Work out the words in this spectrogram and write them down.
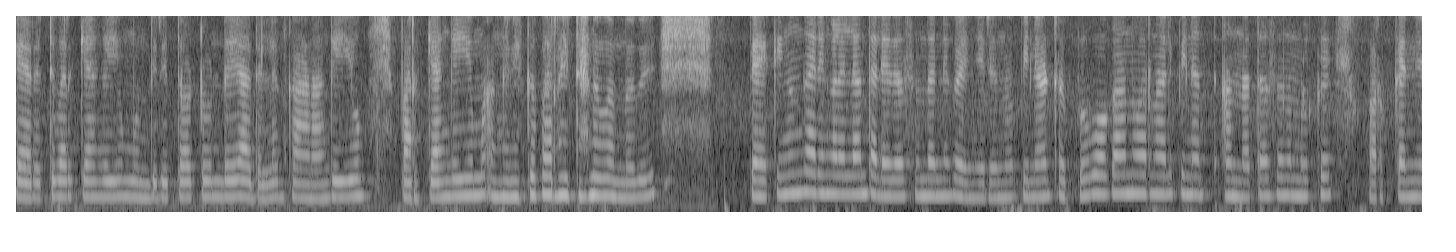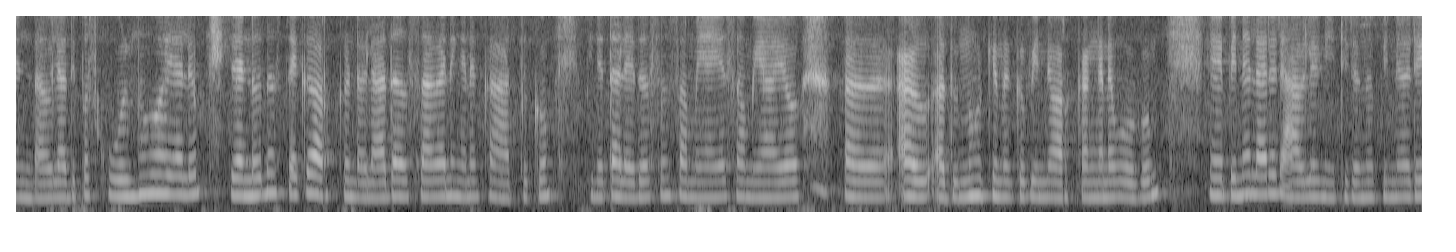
ക്യാരറ്റ് പറിക്കാൻ കഴിയും മുന്തിരിത്തോട്ടമുണ്ട് അതെല്ലാം കാണാൻ കഴിയും പറിക്കാൻ കഴിയും അങ്ങനെയൊക്കെ പറഞ്ഞിട്ടാണ് വന്നത്. പാക്കിങ്ങും കാര്യങ്ങളെല്ലാം തലേ ദിവസം തന്നെ കഴിഞ്ഞിരുന്നു. പിന്നെ ട്രിപ്പ് പോകാമെന്ന് പറഞ്ഞാൽ പിന്നെ അന്നത്തെ ദിവസം നമ്മൾക്ക് ഉറക്കം തന്നെ ഉണ്ടാവില്ല. അതിപ്പോൾ സ്കൂളിൽ നിന്ന് പോയാലും രണ്ട് മൂന്ന് ദിവസത്തേക്ക് ഉറക്കം ഉണ്ടാവില്ല. ആ ദിവസമാകാൻ ഇങ്ങനെ കാത്തുക്കും. പിന്നെ തലേ ദിവസം സമയമായോ സമയമായോ അതും നോക്കി നിൽക്കും. പിന്നെ ഉറക്കം അങ്ങനെ പോകും. പിന്നെ എല്ലാവരും രാവിലെ എണീറ്റിരുന്നു. പിന്നെ ഒരു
